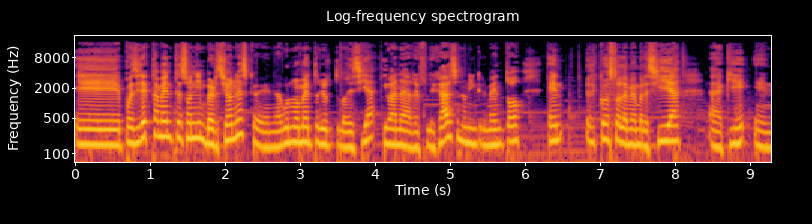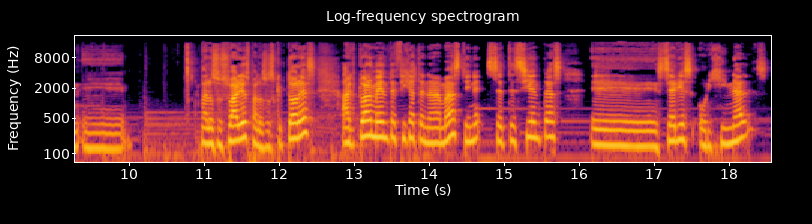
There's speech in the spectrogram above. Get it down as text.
eh, pues directamente son inversiones que en algún momento yo te lo decía, iban a reflejarse en un incremento en el costo de la membresía aquí en... eh, para los usuarios, para los suscriptores. Actualmente, fíjate nada más, tiene 700 eh, series originales.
